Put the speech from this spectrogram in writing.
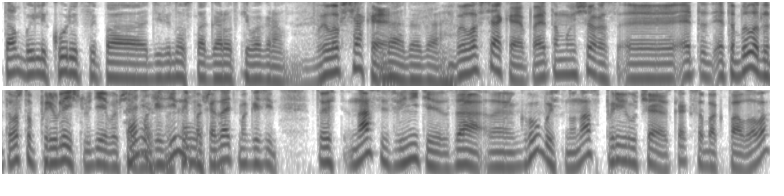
там были курицы по 90 огород килограмм? Было всякое. Да, да, да. Было всякое, поэтому еще раз, э, это, это было для того, чтобы привлечь людей вообще конечно, в магазин конечно. и показать магазин. То есть нас, извините за э, грубость, но нас приручают, как собак Павлова,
